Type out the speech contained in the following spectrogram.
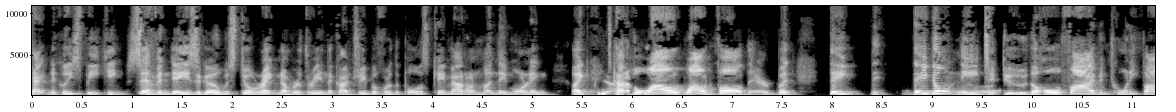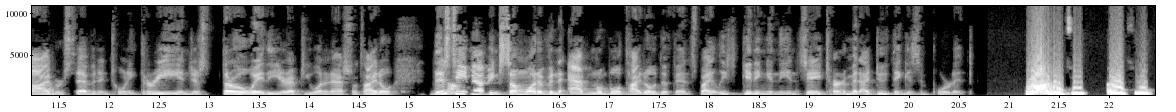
technically speaking, seven days ago was still ranked number three in the country before the polls came out on Monday morning. Like it's kind of a wild, wild fall there, but they, they, don't need to do the whole five and 25 or seven and 23 and just throw away the year after you won a national title. This No. team having somewhat of an admirable title defense by at least getting in the NCAA tournament, I do think is important. No, I do too. I do too.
